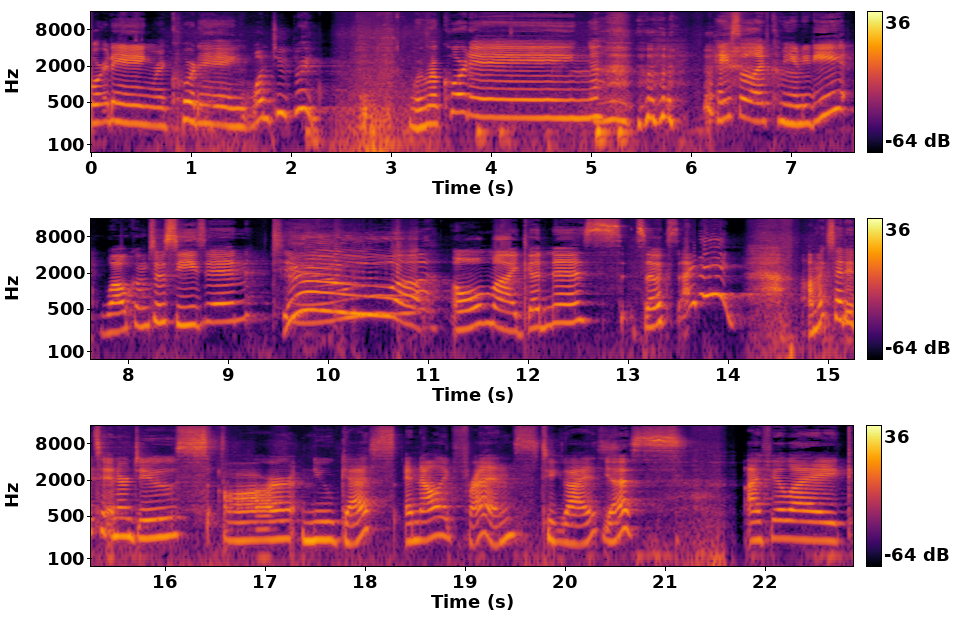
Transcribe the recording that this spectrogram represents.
recording, recording. One, two, three. We're recording. hey, Soul Life community. Welcome to season two. Oh my goodness. So exciting. I'm excited to introduce our new guests and now like friends to you guys. Yes. I feel like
